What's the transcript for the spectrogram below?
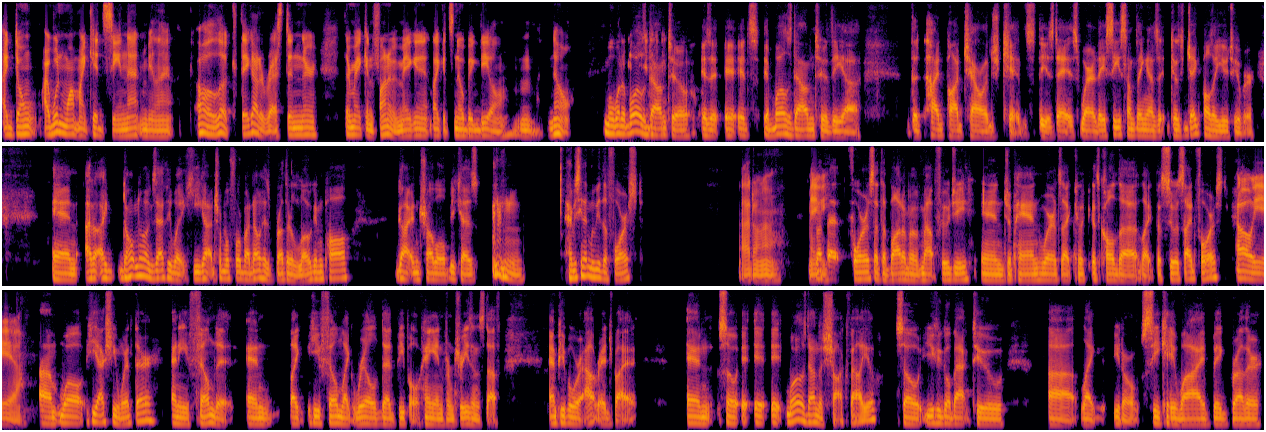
i don't i wouldn't want my kids seeing that and be like oh look they got arrested and they're they're making fun of it making it like it's no big deal. Mm, no. Well what it boils it- down to is it, it it's it boils down to the uh the tide pod challenge kids these days where they see something as it because jake paul's a youtuber and I, don't- I don't know exactly what he got in trouble for but i know his brother logan paul got in trouble because have you seen that movie the forest? I don't know. Maybe. that forest at the bottom of Mount Fuji in Japan, where it's like it's called uh, like the suicide forest. oh yeah. Um, well, he actually went there and he filmed it, and like he filmed like real dead people hanging from trees and stuff, and people were outraged by it. And so it it, it boils down to shock value. So you could go back to uh like you know CKY Big Brother.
